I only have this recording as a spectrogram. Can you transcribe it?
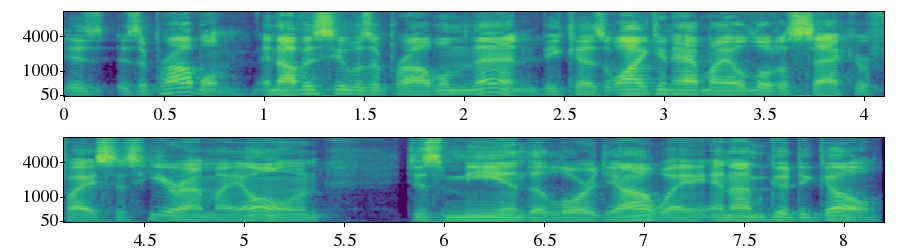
is, is a problem. And obviously, it was a problem then because well, I can have my own little sacrifices here on my own, just me and the Lord Yahweh, and I'm good to go.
